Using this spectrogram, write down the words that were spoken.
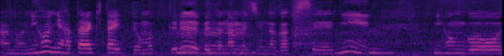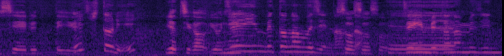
あの日本に働きたいって思ってるベトナム人の学生に、日本語を教えるっていう。え一人？いや違う4人。全員ベトナム人なんだ。そうそうそう。全員ベトナム人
